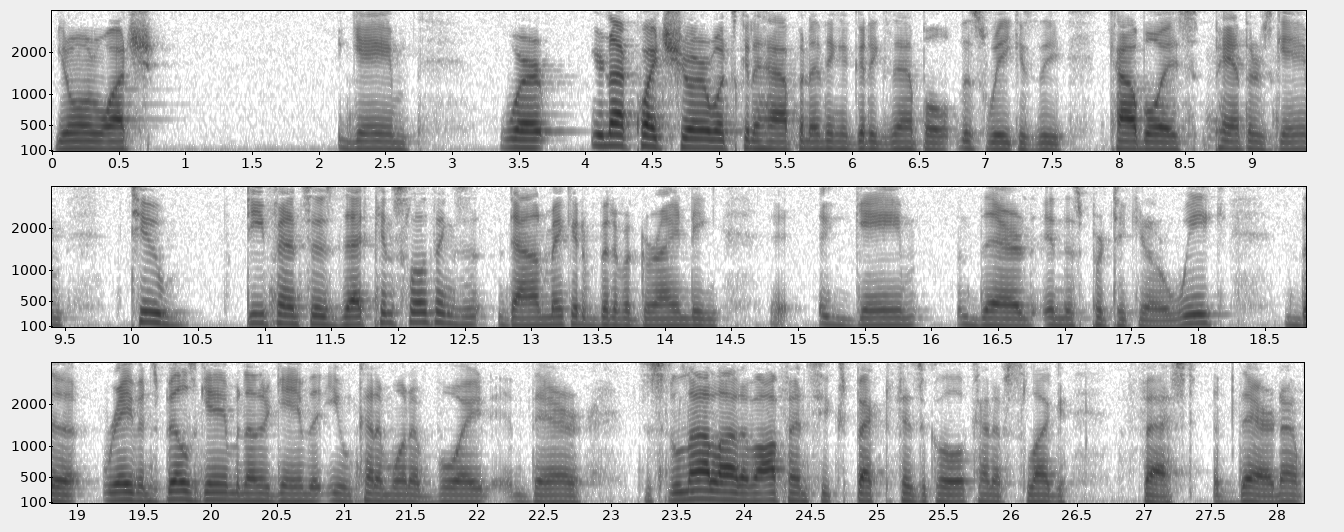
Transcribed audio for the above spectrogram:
You don't want to watch game where you're not quite sure what's going to happen. I think a good example this week is the Cowboys Panthers game. Two defenses that can slow things down, make it a bit of a grinding eh, game there in this particular week. The Ravens Bills game, another game that you kind of want to avoid there. Just not a lot of offense. You expect physical kind of slug fest there. Now,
